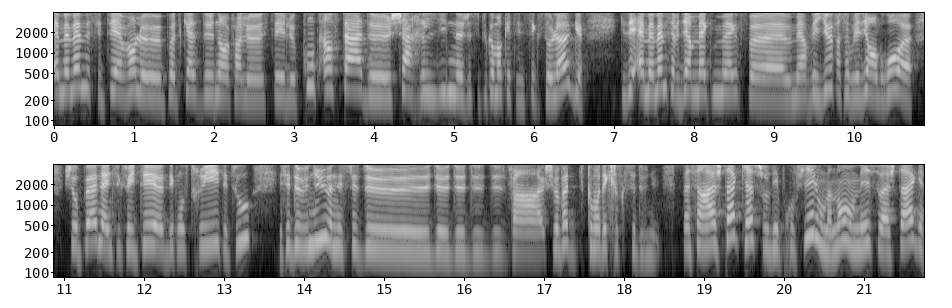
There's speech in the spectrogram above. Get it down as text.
MMM euh, c'était avant le podcast de non, enfin le c'était le compte Insta de Charline, je sais plus comment, qui était une sexologue, qui disait MMM, ça veut dire mec meuf merveilleux. Enfin, ça voulait dire en gros, je suis open à une sexualité déconstruite et tout. Et c'est devenu une espèce de de de enfin, je sais même pas comment décrire ce que c'est devenu. Bah, c'est un hashtag qui a sur des profil où maintenant on met ce hashtag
